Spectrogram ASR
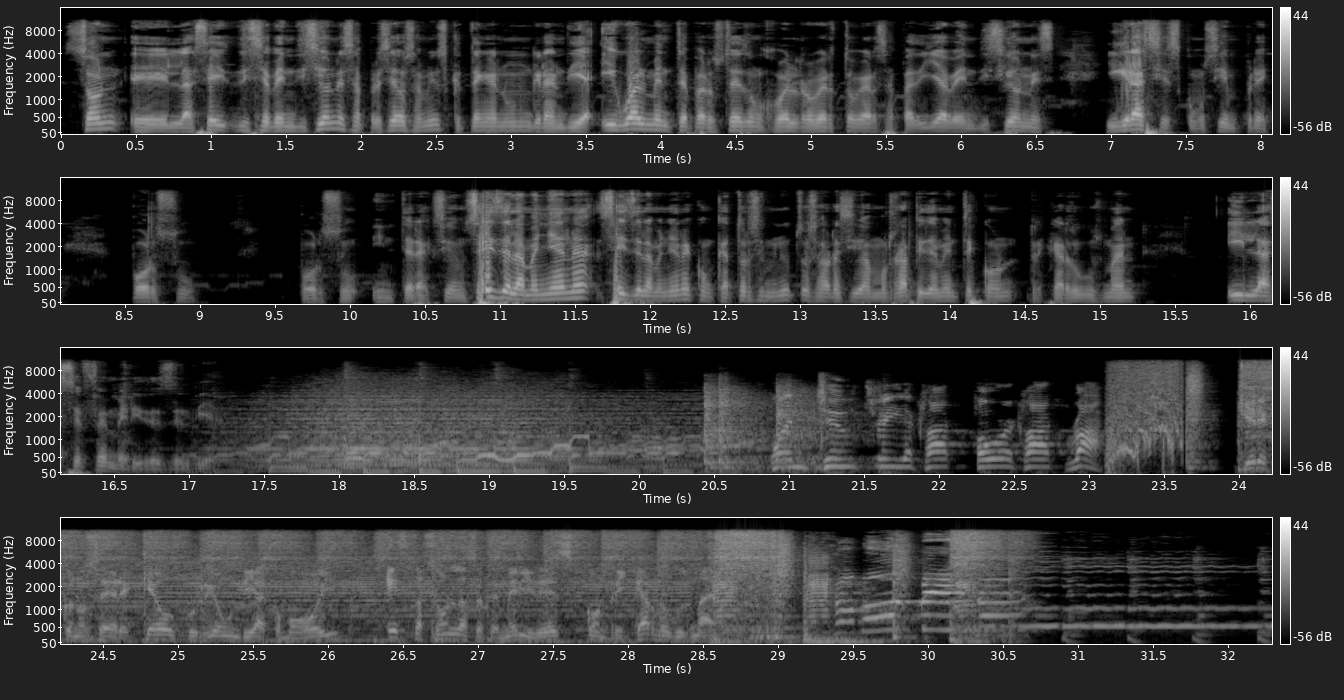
Son eh, las seis, dice, bendiciones, apreciados amigos, que tengan un gran día. Igualmente para usted, don Joel Roberto Garza Padilla, bendiciones y gracias, como siempre, por su, por su interacción. Seis de la mañana, seis de la mañana con 14 minutos. Ahora sí vamos rápidamente con Ricardo Guzmán y las efemérides del día. One, two, three o'clock, four o'clock, rock. ¿Quiere conocer qué ocurrió un día como hoy? Estas son las efemérides con Ricardo Guzmán.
